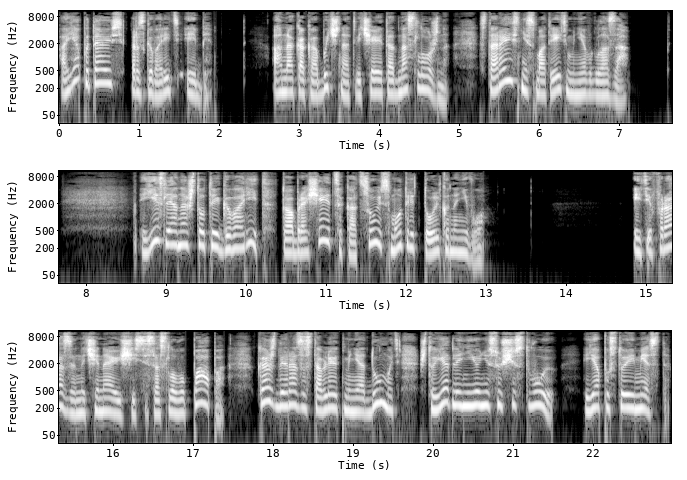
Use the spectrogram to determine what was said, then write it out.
а я пытаюсь разговорить Эбби. Она, как обычно, отвечает односложно, стараясь не смотреть мне в глаза. Если она что-то и говорит, то обращается к отцу и смотрит только на него. Эти фразы, начинающиеся со слова «папа», каждый раз заставляют меня думать, что я для нее не существую, я пустое место.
